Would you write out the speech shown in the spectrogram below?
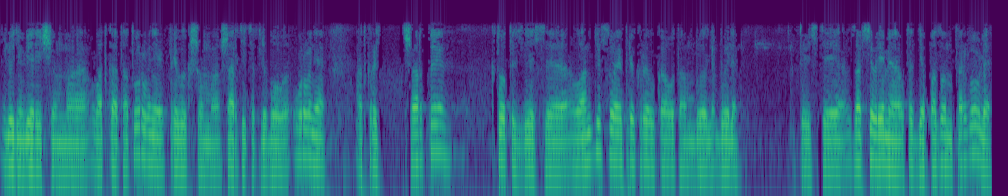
людям, верящим э, в откат от уровней, привыкшим шортить от любого уровня, открыть шарты. Кто-то здесь э, свои прикрыл, у кого там были, были То есть э, за все время вот этот диапазон торговли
